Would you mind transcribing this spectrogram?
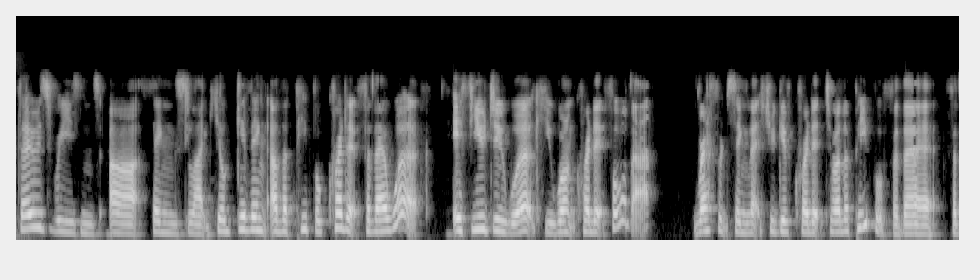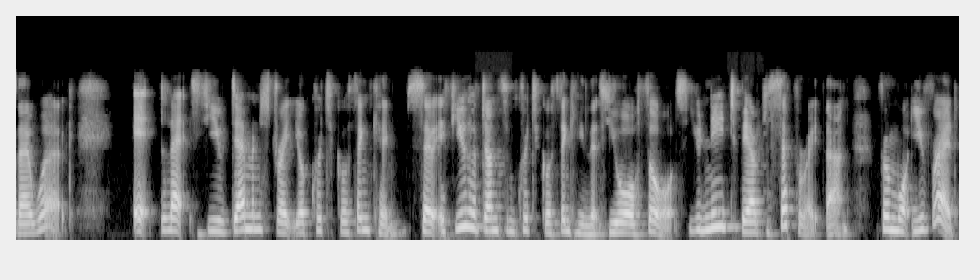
those reasons are things like you're giving other people credit for their work if you do work, you want credit for that. Referencing lets you give credit to other people for their for their work. it lets you demonstrate your critical thinking. So if you have done some critical thinking that's your thoughts, you need to be able to separate that from what you've read.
